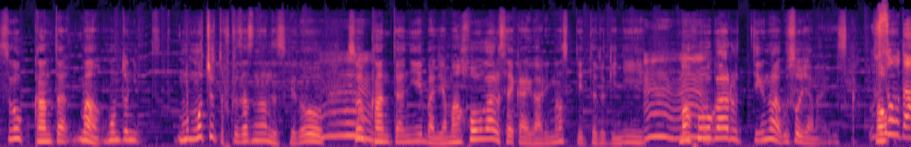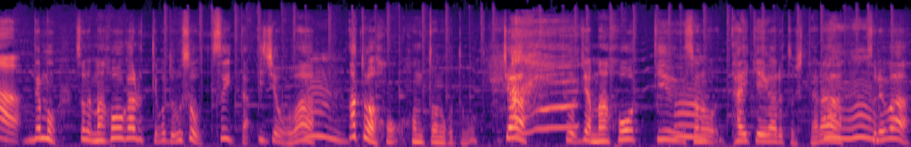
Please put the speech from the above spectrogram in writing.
すごく簡単まあ本当にももうちょっと複雑なんですけど、うん。すごく簡単に言えばじゃあ魔法がある世界がありますって言った時に、うん。うん魔法があるっていうのは嘘じゃないですか。ま嘘だ。でもその魔法があるってことを嘘をついた以上は、うん。あとは本当のことを。じゃあじゃあ魔法っていううん。その体系があるとしたら、うんうん。それは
